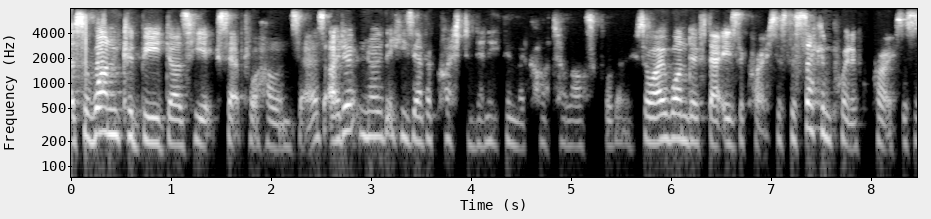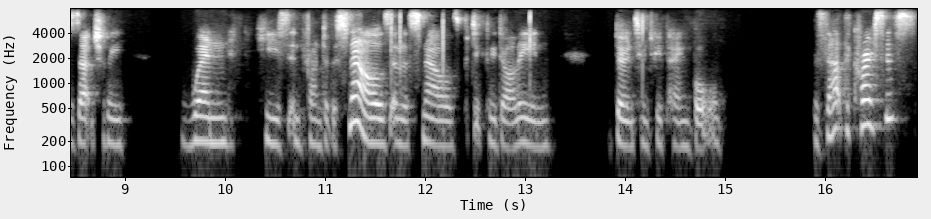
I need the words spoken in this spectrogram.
So one could be, does he accept what Helen says? I don't know that he's ever questioned anything the cartel asked for, though. So I wonder if that is the crisis. The second point of crisis is actually when he's in front of the Snells, and the Snells, particularly Darlene, don't seem to be playing ball. Is that the crisis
